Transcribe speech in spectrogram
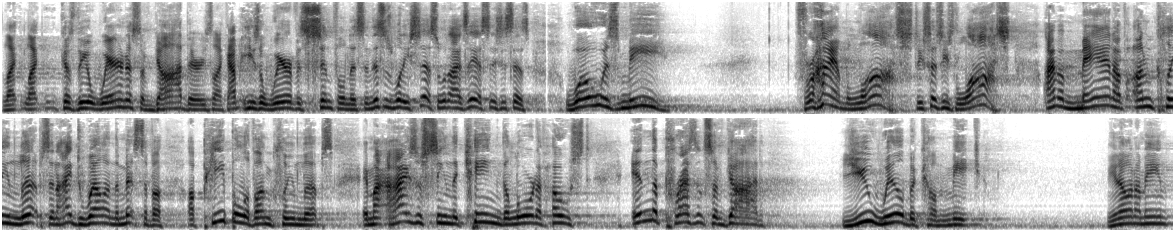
Like, like, because the awareness of God there, he's like, I'm, he's aware of his sinfulness. And this is what he says. So, what Isaiah says, he says, Woe is me, for I am lost. He says he's lost. I'm a man of unclean lips, and I dwell in the midst of a, a people of unclean lips. And my eyes have seen the King, the Lord of hosts in the presence of God, you will become meek. You know what I mean?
